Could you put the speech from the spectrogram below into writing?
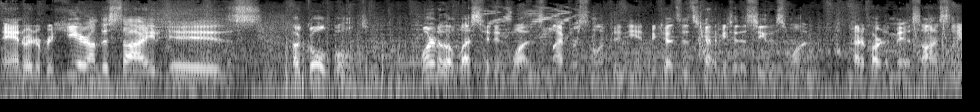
And right over here on this side is a gold bolt. One of the less hidden ones, in my personal opinion, because it's kind of easy to see this one. Kind of hard to miss, honestly.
